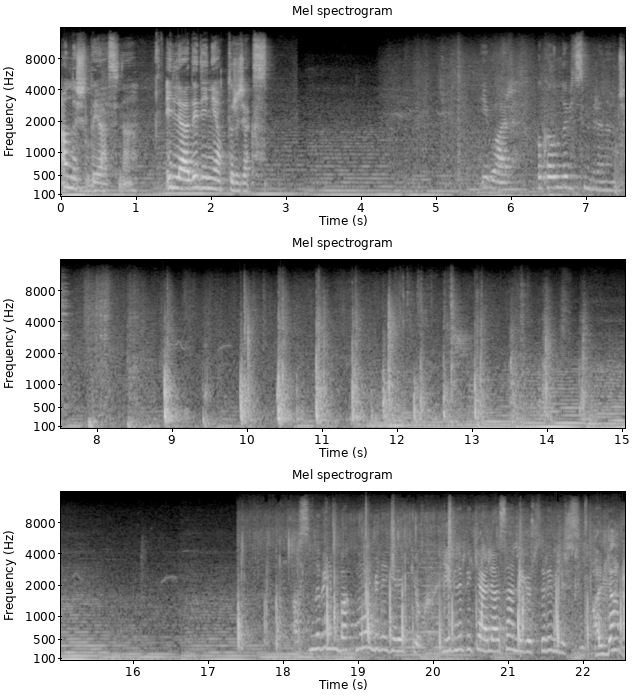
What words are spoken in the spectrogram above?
Anlaşıldı Yasin ağa. İlla dediğini yaptıracaksın. İyi bari. Bakalım da bitsin bir an önce. Aslında benim bakmama bile gerek yok. Yerini pekala sen de gösterebilirsin. Halide Hanım,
